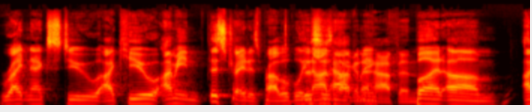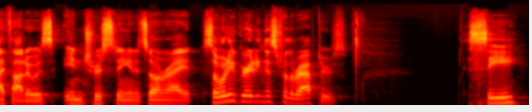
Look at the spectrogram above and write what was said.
right next to IQ. I mean, this trade is probably This not is not happening. gonna happen. But um, I thought it was interesting in its own right. so, what are you grading this for the Raptors? C.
